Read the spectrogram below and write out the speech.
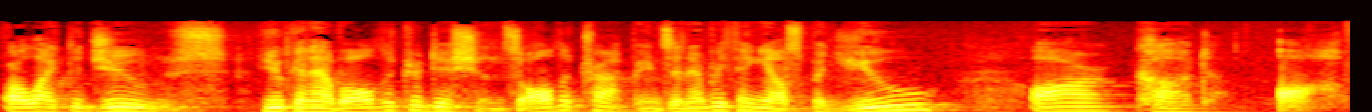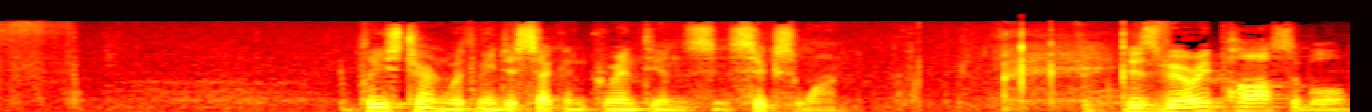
or like the Jews. You can have all the traditions, all the trappings, and everything else, but you are cut off. Please turn with me to 2 Corinthians 6 1. It is very possible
